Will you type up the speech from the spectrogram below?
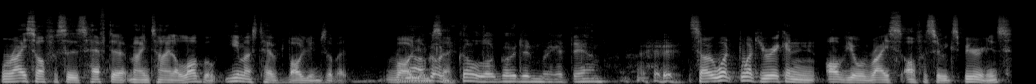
race officers have to maintain a logbook. You must have volumes of it. No, I've Volumes. got, so. got a logbook, I didn't bring it down. So what, what do you reckon of your race officer experience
